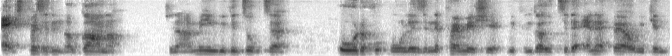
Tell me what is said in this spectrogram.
ex-president of Ghana. Do you know what I mean? We can talk to all the footballers in the Premiership. We can go to the NFL. We can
